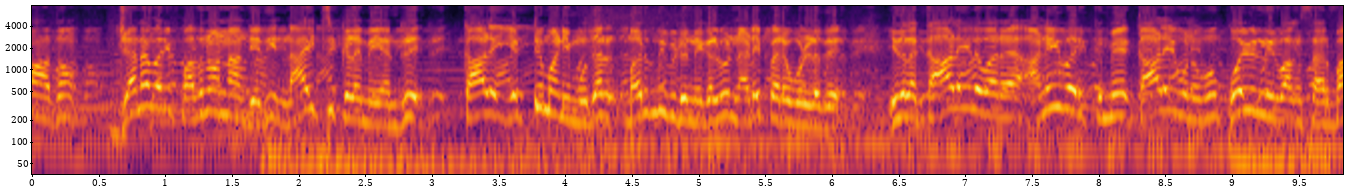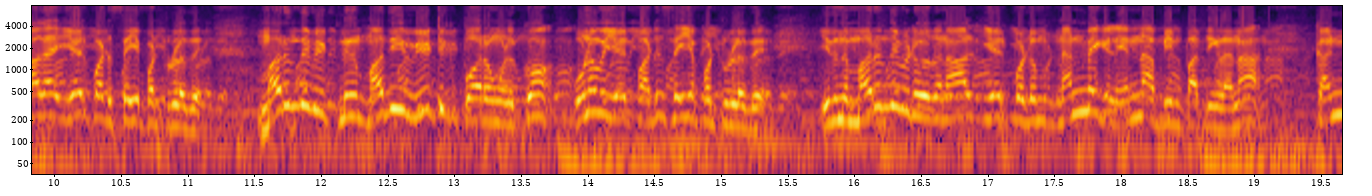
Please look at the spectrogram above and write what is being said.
மாதம் ஜனவரி பதினொன்னாம் தேதி ஞாயிற்றுக்கிழமை அன்று காலை எட்டு மணி முதல் மருந்து விடும் நிகழ்வு நடைபெற உள்ளது. இதுல காலையில வர அனைவருக்குமே காலை உணவும் கோவில் நிர்வாகம் சார்பாக ஏற்பாடு செய்யப்பட்டுள்ளது. மருந்து வீட்டு மதியம் வீட்டுக்கு போறவங்களுக்கும் உணவு ஏற்பாடு செய்யப்பட்டுள்ளது. இந்த மருந்து விடுவதனால் ஏற்படும் நன்மைகள் என்ன அப்படின்னு பார்த்தீங்கன்னா கண்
